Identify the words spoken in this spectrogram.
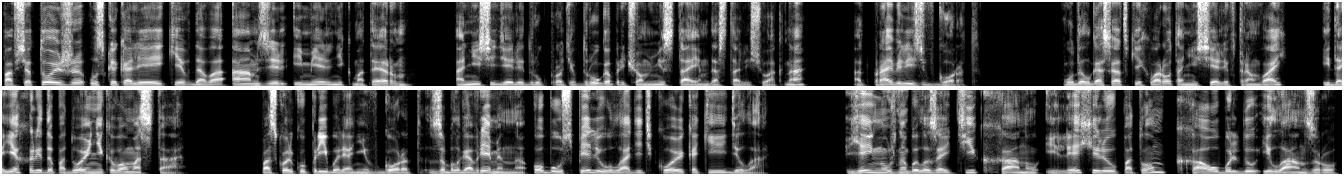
По все той же узкоколейке вдова Амзель и мельник Матерн, они сидели друг против друга, причем места им достались у окна, отправились в город. У Долгосадских ворот они сели в трамвай и доехали до Подойникова моста. Поскольку прибыли они в город заблаговременно, оба успели уладить кое-какие дела. Ей нужно было зайти к Хану и Лехелю, потом к Хаубальду и Ланзеру.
